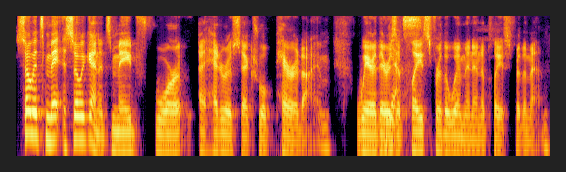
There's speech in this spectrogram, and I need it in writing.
So it's ma- so again, it's made for a heterosexual paradigm where there is Yes. a place for the women and a place for the men.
